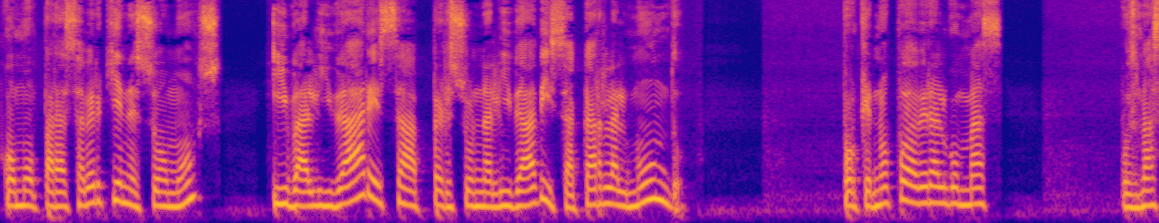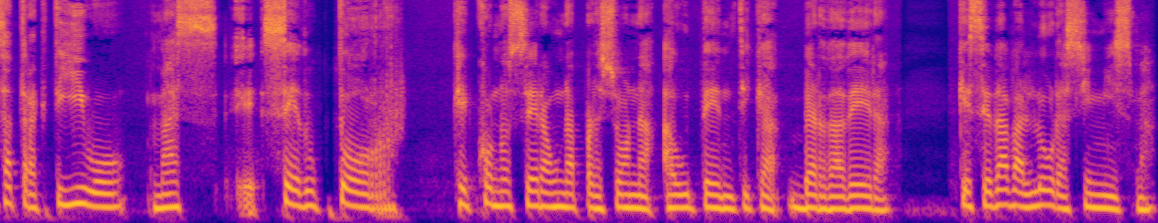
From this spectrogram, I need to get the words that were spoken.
como para saber quiénes somos y validar esa personalidad y sacarla al mundo. Porque no puede haber algo más, pues, más atractivo, más eh, seductor que conocer a una persona auténtica, verdadera, que se da valor a sí misma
